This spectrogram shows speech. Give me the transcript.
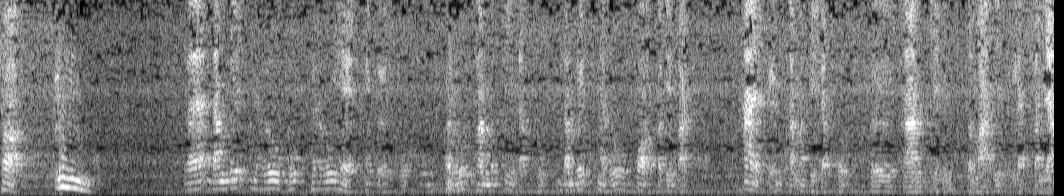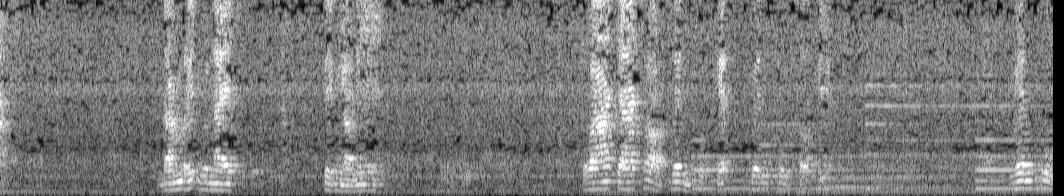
ชอบและดำริให้รู้ทุกข์ให้รู้เหตุให้เกิดทุกข์ให้รู้ธรรมที่ดับทุกข์ดำริให้รู้ข้อปฏิบัติ ให้ถึงธรรมที่ดับทุกข์คือทานศีลสมาธิและปัญญาดำริอยู่ในสิ่งเหล่านี้วาจาชอบเว้นทุกเท็จเว้นทุกต่อเสียง เว้นทุก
